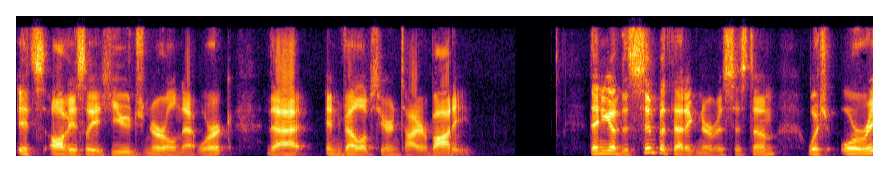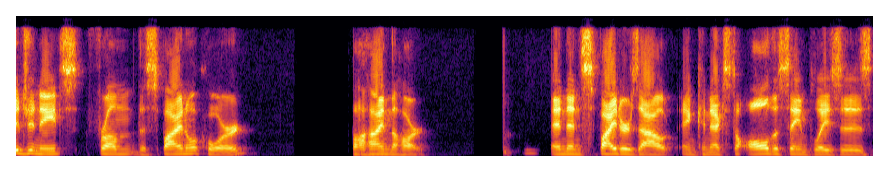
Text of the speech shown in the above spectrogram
it's obviously a huge neural network that envelops your entire body. Then you have the sympathetic nervous system, which originates from the spinal cord behind the heart and then spiders out and connects to all the same places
